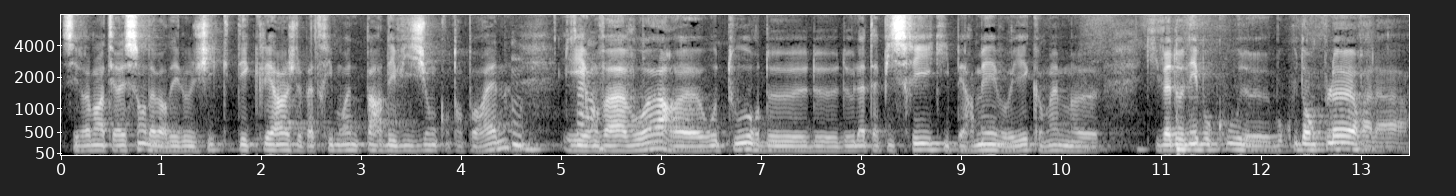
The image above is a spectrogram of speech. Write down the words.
c'est vraiment intéressant d'avoir des logiques d'éclairage de patrimoine par des visions contemporaines. Mmh, et on va avoir autour de, de, de, la tapisserie qui permet, vous voyez, quand même qui va donner beaucoup, de, beaucoup d'ampleur à, la,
